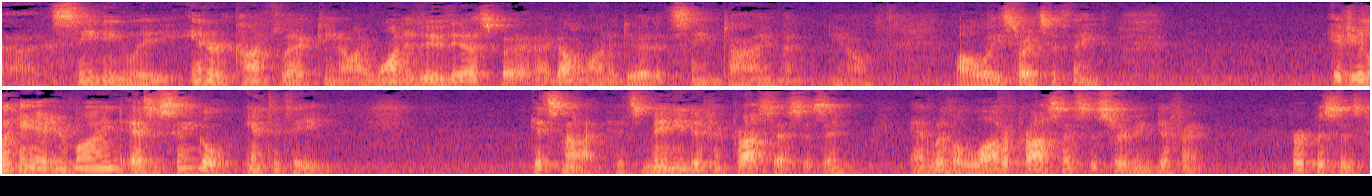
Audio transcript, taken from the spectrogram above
uh, seemingly inner conflict, you know, I want to do this, but I don't want to do it at the same time, and, you know, all these sorts of things. If you're looking at your mind as a single entity, it's not. It's many different processes, and, and with a lot of processes serving different purposes,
